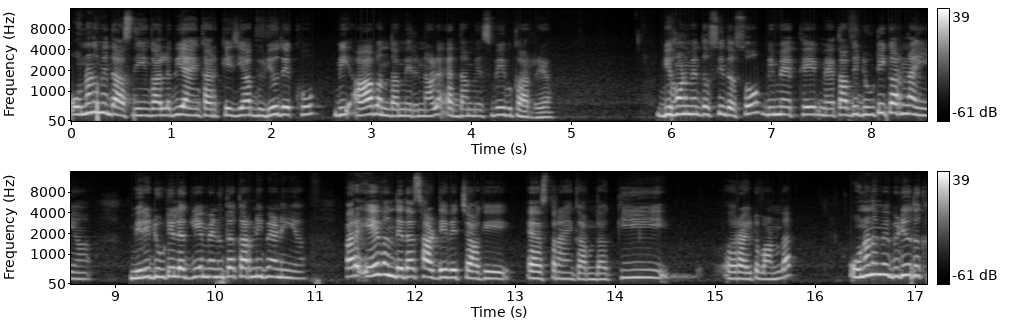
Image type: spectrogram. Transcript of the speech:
ਉਹਨਾਂ ਨੂੰ ਮੈਂ ਦੱਸਦੀ ਹਾਂ ਗੱਲ ਵੀ ਐਂ ਕਰਕੇ ਜੀ ਆਹ ਵੀਡੀਓ ਦੇਖੋ ਵੀ ਆਹ ਬੰਦਾ ਮੇਰੇ ਨਾਲ ਐਦਾਂ ਮਿਸਬੀਹੇਵ ਕਰ ਰਿਹਾ। ਵੀ ਹੁਣ ਮੈਂ ਤੁਸੀਂ ਦੱਸੋ ਵੀ ਮੈਂ ਇੱਥੇ, ਮੈਂ ਤਾਂ ਆਪਦੀ ਡਿਊਟੀ ਕਰਨ ਆਈ ਆ ਮੇਰੀ ਡਿਊਟੀ ਲੱਗੀ ਹੈ, ਮੈਨੂੰ ਤਾਂ ਕਰਨੀ ਪੈਣੀ ਆ। ਪਰ ਇਹ ਬੰਦੇ ਦਾ ਸਾਡੇ ਵਿੱਚ ਆ ਕੇ ਇਸ ਤਰ੍ਹਾਂ ਹੀ ਕਰਨ ਦਾ ਕੀ ਰਾਈਟ ਬਣਦਾ? ਉਹਨਾਂ ਨੂੰ ਮੈਂ ਵੀਡੀਓ ਦਿਖਾ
